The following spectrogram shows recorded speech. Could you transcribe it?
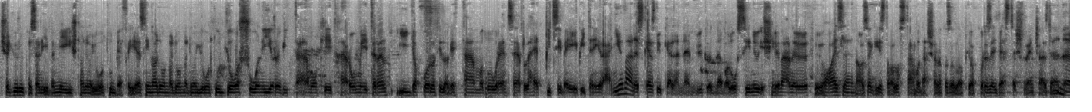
és a gyűrű közelében mégis nagyon jól tud befejezni, nagyon-nagyon-nagyon jól tud gyorsulni rövid távon, két-három méteren. Így gyakorlatilag egy támadó rendszer lehet picibe építeni rá. Nyilván ez kezdjük ellen nem működne valószínű, és nyilván ő, ő, ha ez lenne az egész Dallas támadásának az alapja, akkor ez egy vesztes franchise lenne,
